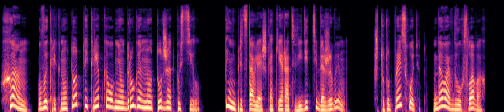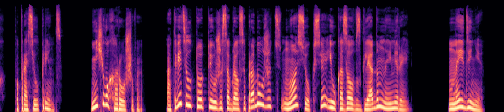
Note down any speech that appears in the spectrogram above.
«Хан!» — выкрикнул тот и крепко обнял друга, но тут же отпустил. Ты не представляешь, как я рад видеть тебя живым. Что тут происходит? Давай в двух словах, попросил принц. Ничего хорошего. Ответил тот и уже собрался продолжить, но осекся и указал взглядом на Эмирель. Наедине.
